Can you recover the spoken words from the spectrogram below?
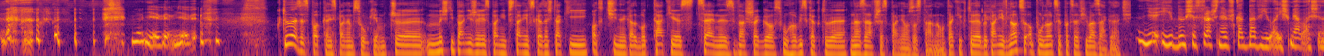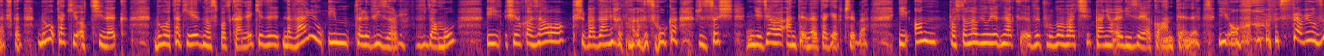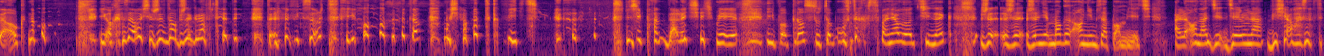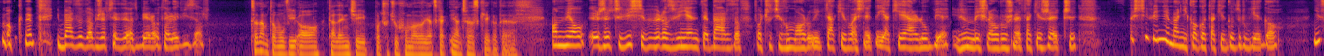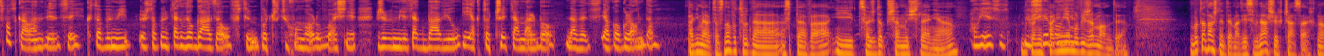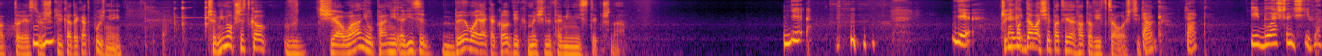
No, no nie wiem, nie wiem. Które ze spotkań z panem Sułkiem, czy myśli pani, że jest pani w stanie wskazać taki odcinek albo takie sceny z waszego słuchowiska, które na zawsze z panią zostaną? Takie, które by pani w nocy o północy potrafiła zagrać? Nie, i bym się strasznie na przykład bawiła i śmiała się na przykład. Był taki odcinek, było takie jedno spotkanie, kiedy nawalił im telewizor w domu i się okazało przy badaniach pana Słuka, że coś nie działa antena tak jak trzeba. I on postanowił jednak wypróbować panią Elizę jako antenę i ją wystawił za okno. I okazało się, że dobrze gra wtedy telewizor i ona tam musiała tkwić. Widzi pan, dalej się śmieje. I po prostu to był tak wspaniały odcinek, że, że, że nie mogę o nim zapomnieć. Ale ona dzie- dzielna wisiała za tym oknem i bardzo dobrze wtedy odbierał telewizor. Co nam to mówi o talencie i poczuciu humoru Jacka Janczarskiego teraz? On miał rzeczywiście rozwinięte bardzo poczucie humoru i takie właśnie, jakie ja lubię. I wymyślał różne takie rzeczy. Właściwie nie ma nikogo takiego drugiego. Nie spotkałam więcej, kto by mi, że tak powiem, tak dogadzał w tym poczuciu humoru właśnie, żeby mnie tak bawił, jak to czytam albo nawet jak oglądam. Pani Marto, znowu trudna sprawa i coś do przemyślenia. O Jezu, Tylko już niech pani boję. nie mówi, że mądry. Bo to ważny temat jest w naszych czasach. No to jest już Mhm. kilka dekad później. Czy mimo wszystko w działaniu pani Elizy była jakakolwiek myśl feministyczna? Nie. nie. Czyli poddała się patriarchatowi w całości, tak? Tak, tak. I była szczęśliwa.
